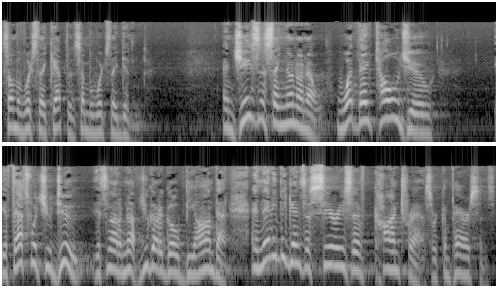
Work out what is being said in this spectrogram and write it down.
some of which they kept and some of which they didn't. And Jesus saying, no, no, no. What they've told you, if that's what you do, it's not enough. You've got to go beyond that. And then he begins a series of contrasts or comparisons.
